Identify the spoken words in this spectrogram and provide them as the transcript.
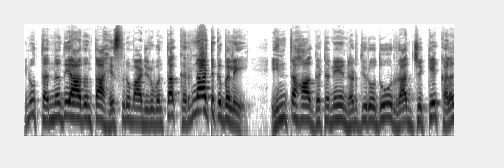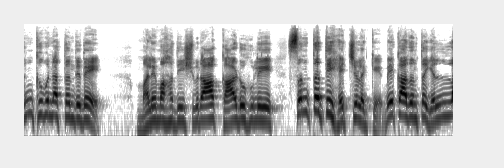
ಇನ್ನು ತನ್ನದೇ ಆದಂತಹ ಹೆಸರು ಮಾಡಿರುವಂತ ಕರ್ನಾಟಕದಲ್ಲಿ ಇಂತಹ ಘಟನೆ ನಡೆದಿರೋದು ರಾಜ್ಯಕ್ಕೆ ಕಳಂಕವನ್ನ ತಂದಿದೆ. ಮಲೆಮಹದೇಶ್ವರ ಕಾಡು ಹುಲಿ ಸಂತತಿ ಹೆಚ್ಚಳಕ್ಕೆ ಬೇಕಾದಂತ ಎಲ್ಲ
